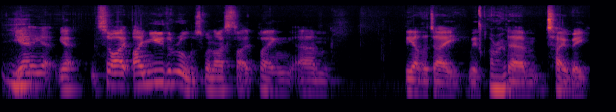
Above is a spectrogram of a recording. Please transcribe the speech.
You- Yeah, yeah, yeah. So I, I knew the rules when I started playing um, the other day with right. um, Toby,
